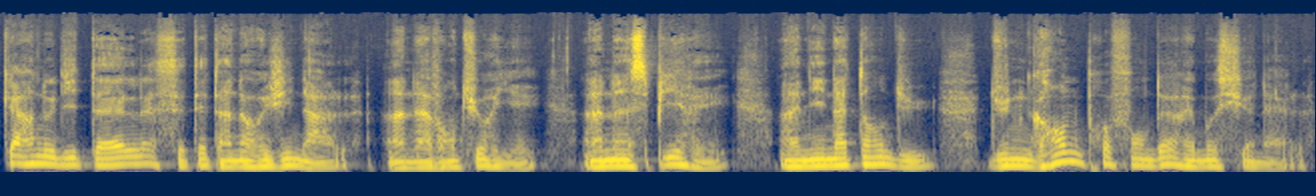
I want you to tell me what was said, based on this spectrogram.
Car nous dit-elle c'était un original, un aventurier, un inspiré, un inattendu, d'une grande profondeur émotionnelle.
